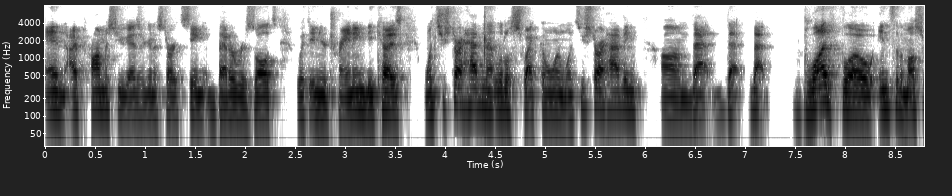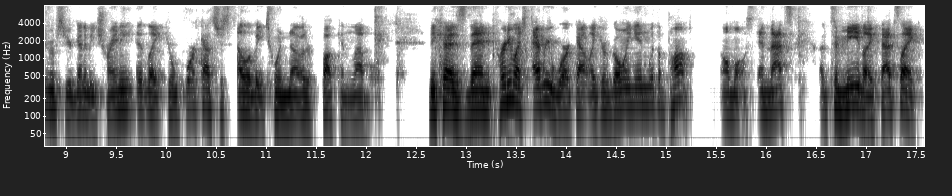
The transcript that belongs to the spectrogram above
And I promise you guys are going to start seeing better results within your training because once you start having that little sweat going, once you start having um, that, that, that blood flow into the muscle groups you're going to be training, it like your workouts just elevate to another fucking level. Because then pretty much every workout, like you're going in with a pump almost. And that's uh, to me, like that's like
